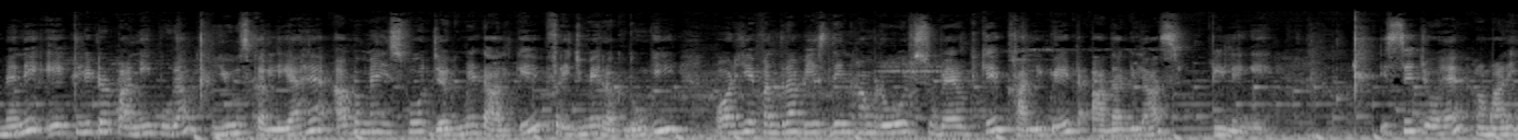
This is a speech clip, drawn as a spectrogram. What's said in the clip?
मैंने एक लीटर पानी पूरा यूज़ कर लिया है। अब मैं इसको जग में डाल के फ्रिज में रख दूँगी और ये 15-20 दिन हम रोज सुबह उठ के खाली पेट आधा गिलास पी लेंगे। इससे जो है हमारी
